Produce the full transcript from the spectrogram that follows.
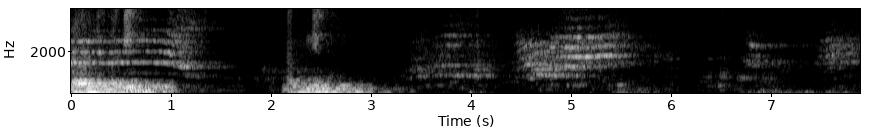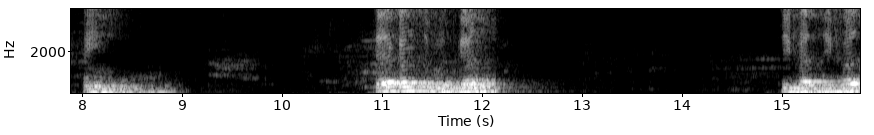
berapa menit lagi? 6 menit. Baik. Saya akan sebutkan sifat-sifat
